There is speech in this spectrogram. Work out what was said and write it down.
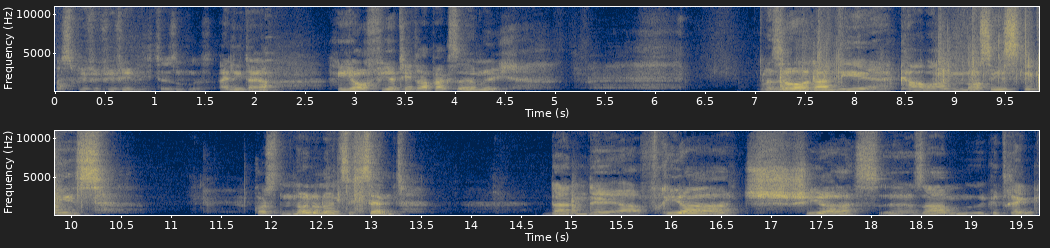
was, wie viel, wie viel Liter sind das? Ein Liter, ja. Kriege ich auch vier Tetrapacks äh, Milch. So, dann die Carbonossi Stickies. Kosten 99 Cent. Dann der Fria Chia äh, Samen Getränk.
